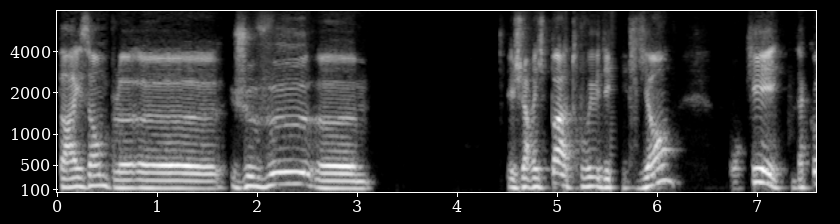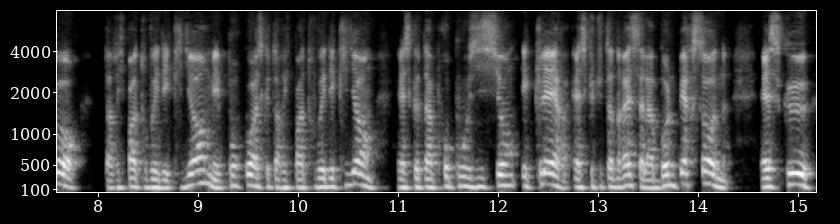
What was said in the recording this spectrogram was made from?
par exemple, euh, je veux, et j'arrive pas à trouver des clients, ok, d'accord, tu n'arrives pas à trouver des clients, mais pourquoi est-ce que tu n'arrives pas à trouver des clients? Est-ce que ta proposition est claire? Est-ce que tu t'adresses à la bonne personne? Est-ce que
